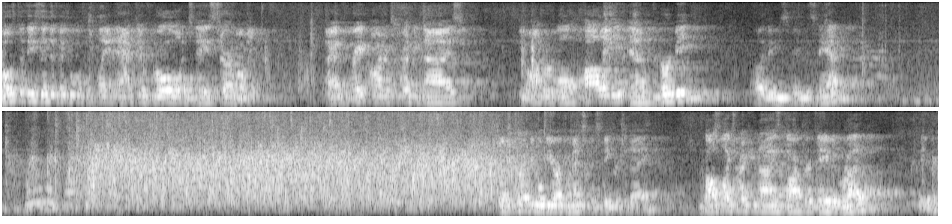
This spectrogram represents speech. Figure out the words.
Most of these individuals will play an active role in today's ceremony. I have the great honor to recognize the Honorable Holly M. Kirby. Holly, maybe you stand. Judge Kirby will be our commencement speaker today. I'd also like to recognize Dr. David Rudd. David.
